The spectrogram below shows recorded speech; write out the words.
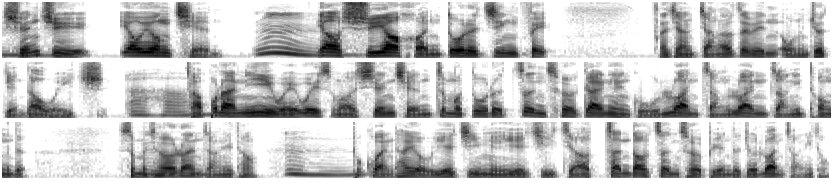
选举要用钱，嗯，要需要很多的经费。那讲讲到这边，我们就点到为止。啊，哈，啊，不然你以为为什么先前这么多的政策概念股乱涨乱涨一通的？什么叫做乱涨一通？嗯，不管它有业绩没业绩，只要沾到政策边的就乱涨一通。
